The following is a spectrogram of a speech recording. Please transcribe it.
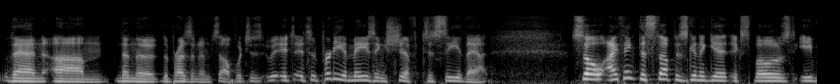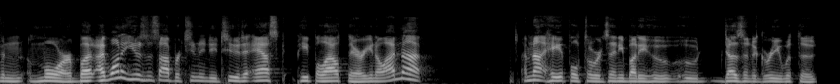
than um, than the the president himself, which is it's it's a pretty amazing shift to see that. So I think this stuff is going to get exposed even more. But I want to use this opportunity too to ask people out there. You know, I'm not I'm not hateful towards anybody who who doesn't agree with the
